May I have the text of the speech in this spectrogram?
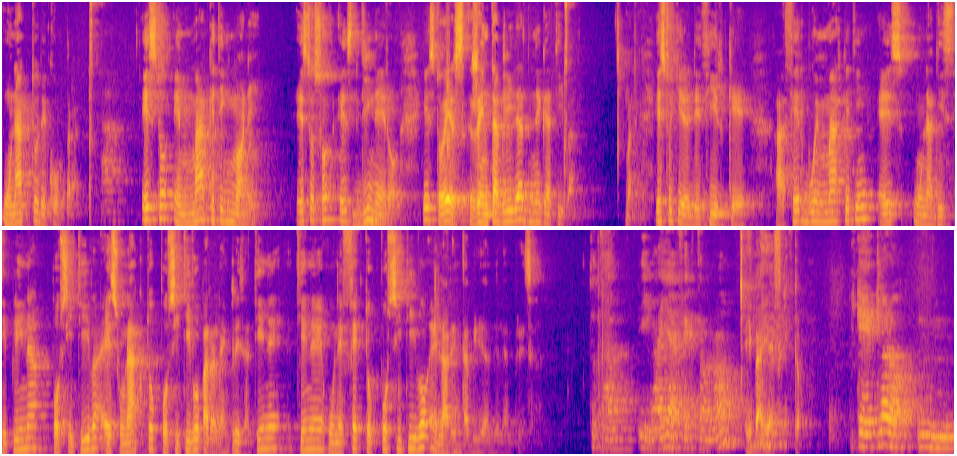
un acto de compra. Esto en marketing money. Esto es dinero. Esto es rentabilidad negativa. esto quiere decir que hacer buen marketing es una disciplina positiva, es un acto positivo para la empresa. Tiene, tiene un efecto positivo en la rentabilidad de la empresa. Total. Y vaya efecto, ¿no? Y vaya efecto. Que claro, mm,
